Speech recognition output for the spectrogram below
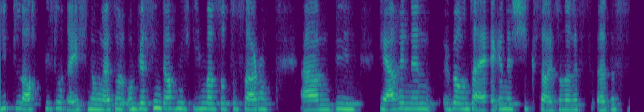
Titel auch ein bisschen Rechnung. Also, und wir sind auch nicht immer sozusagen ähm, die Herrinnen über unser eigenes Schicksal, sondern es, äh, das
